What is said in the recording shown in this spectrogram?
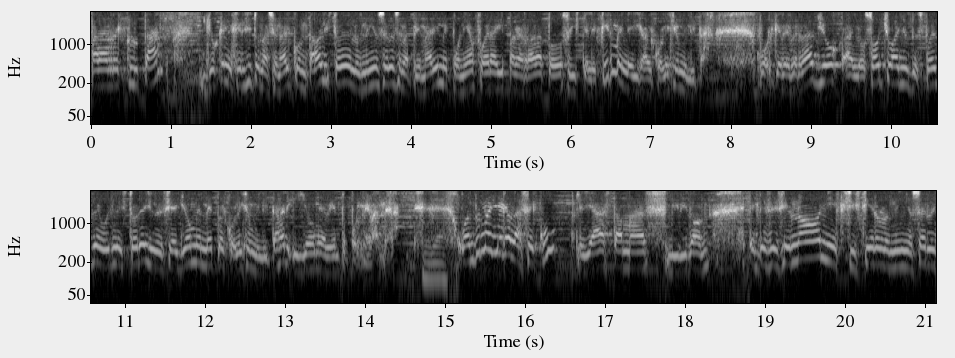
para reclutar, yo que el Ejército Nacional contaba la historia de los niños héroes en la primaria y me ponía afuera ahí para agarrar a todos y que le firmen le diga al colegio militar. Porque de verdad yo a los ocho años después de oír la historia yo decía yo me meto al colegio militar y yo me aviento por mi bandera. Cuando uno llega a la secu, que ya está más vividón, empieza a decir, no, ni existieron los niños héroes.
